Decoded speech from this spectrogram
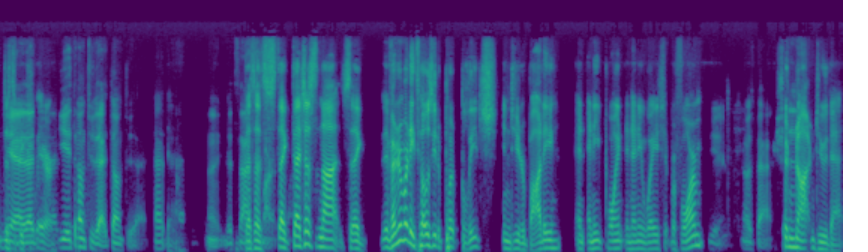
Just yeah, to be that- clear. yeah, don't do that. Don't do that. that Yeah. uh, That's not That's, that's like that's just not like if anybody tells you to put bleach into your body at any point in any way, shape, or form, yeah, that was bad. should not do that.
